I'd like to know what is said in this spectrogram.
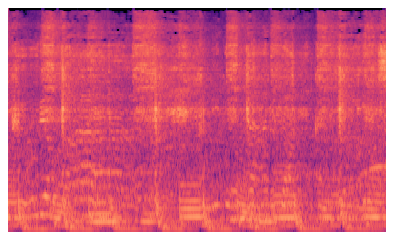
그려봐 그리고 나는 안 되겠지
